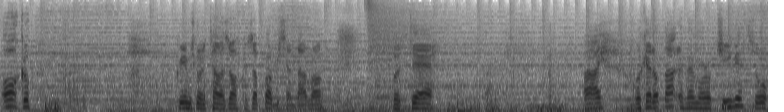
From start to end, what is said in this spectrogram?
Ark Up. Graeme's going to tell us off because I've probably said that wrong. But uh, aye, we'll get up that and then we're up Cheviot. So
